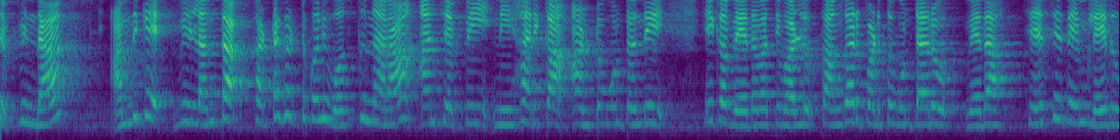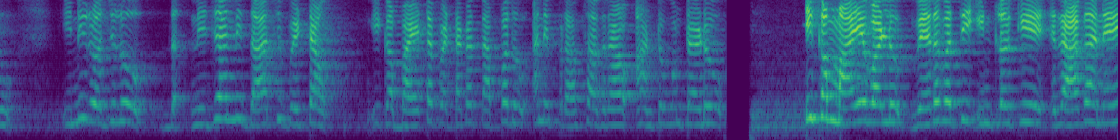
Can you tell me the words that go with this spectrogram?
చెప్పిందా? అందుకే వీళ్ళంతా కట్టగట్టుకొని వస్తున్నారా? అని చెప్పి నిహారిక అంటూ ఉంటుంది. ఇక వేదవతి వాళ్ళు కంగారు పడుతూ ఉంటారు. వేద చేసేదేం లేదు. ఇన్ని రోజులు ద- నిజాన్ని దాచిపెట్టాం. ఇక బయట పెట్టక తప్పదు అని ప్రసాదరావు అంటూ ఉంటాడు. ఇక మాయ వాళ్ళు వేదవతి ఇంట్లోకి రాగానే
